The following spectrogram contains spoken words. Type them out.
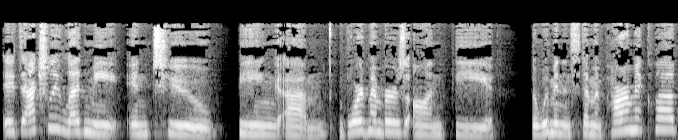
it actually led me into being um, board members on the the Women in STEM Empowerment Club,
